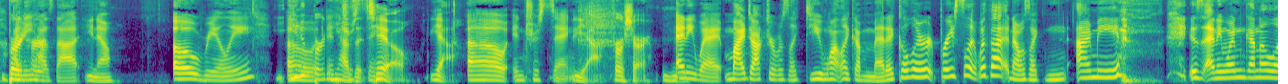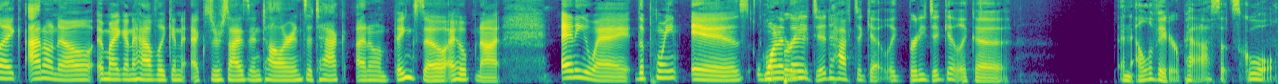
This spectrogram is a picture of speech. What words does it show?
I Birdie heard- has that, you know. Oh, really? You know, Oh, Birdie has it too. Yeah. Oh, interesting. Yeah, for sure. Mhm. Anyway, my doctor was like, "Do you want like a medic alert bracelet with that?" And I was like, "N- "I mean, is anyone gonna like? I don't know. Am I gonna have like an exercise intolerance attack? I don't think so. I hope not." Anyway, the point is, one Well, of Birdie the did have to get like Birdie did get like a an elevator pass at school.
